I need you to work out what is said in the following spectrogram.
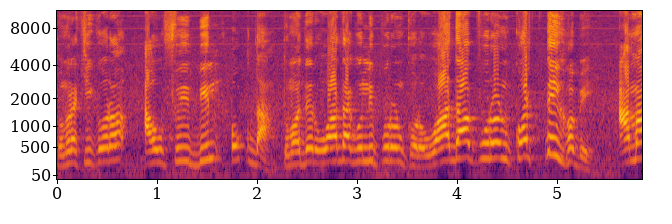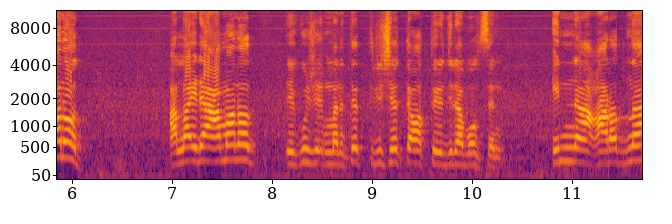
তোমরা কি করো? আউফি বিল ওকদা তোমাদের ওয়াদাগুলি পূরণ করো। ওয়াদা পূরণ করতেই হবে। আমানত, আল্লাহ এটা আমানত একুশে মানে তেত্রিশে, তেয়াত্তরে যেটা বলছেন, ইন্না আরাদনা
